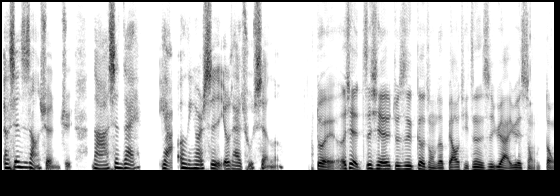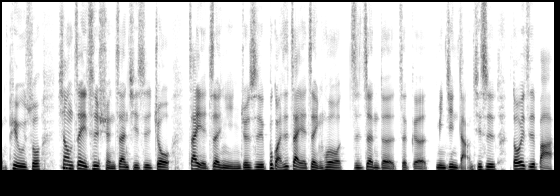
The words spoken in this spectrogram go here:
呃县市长选举，那现在呀二零二四又再出现了。对，而且这些就是各种的标题真的是越来越耸动。譬如说，像这一次选战，其实就在野阵营，就是不管是在野阵营或执政的这个民进党，其实都一直把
